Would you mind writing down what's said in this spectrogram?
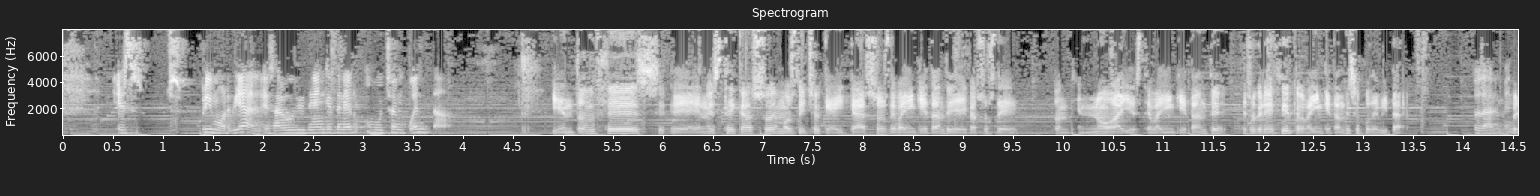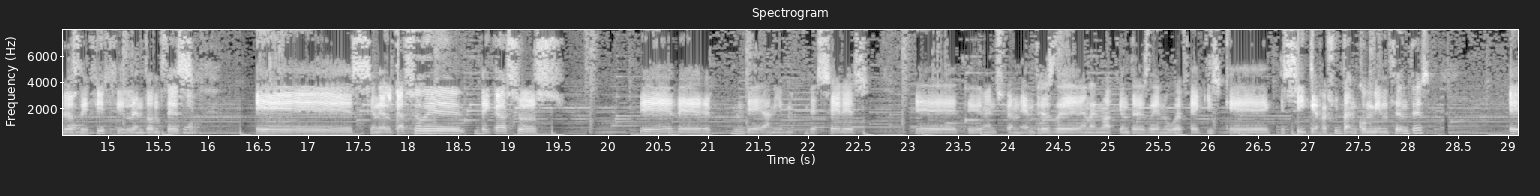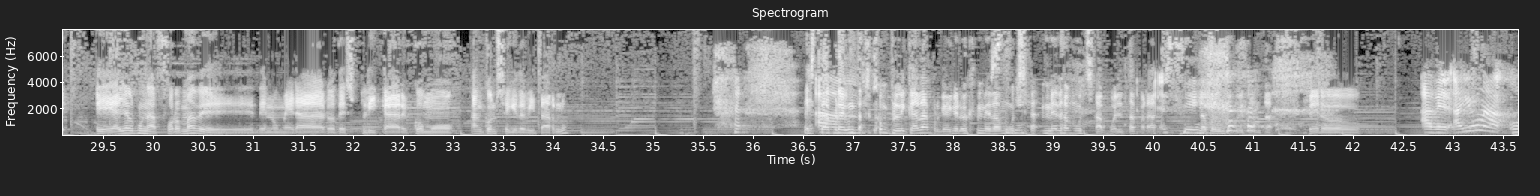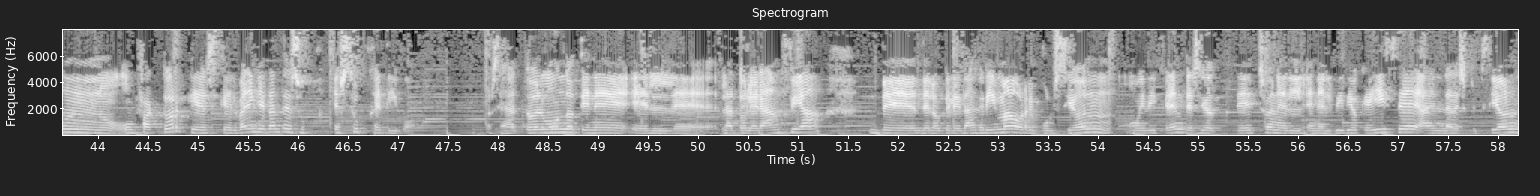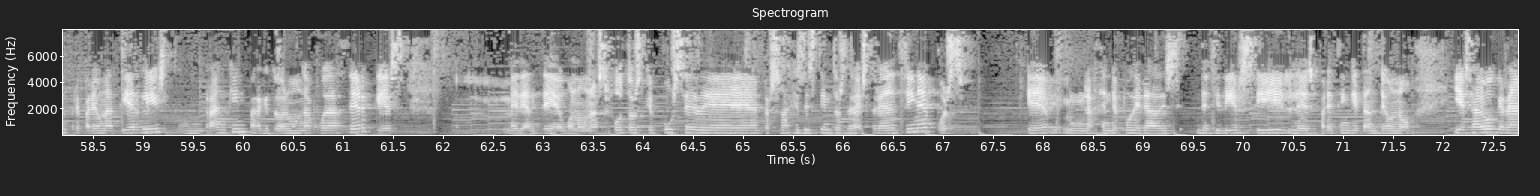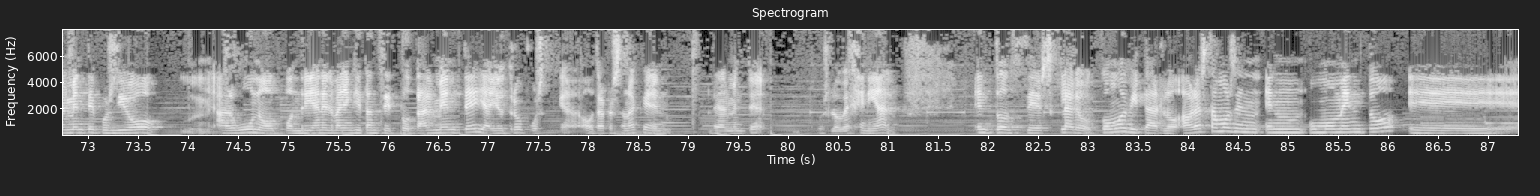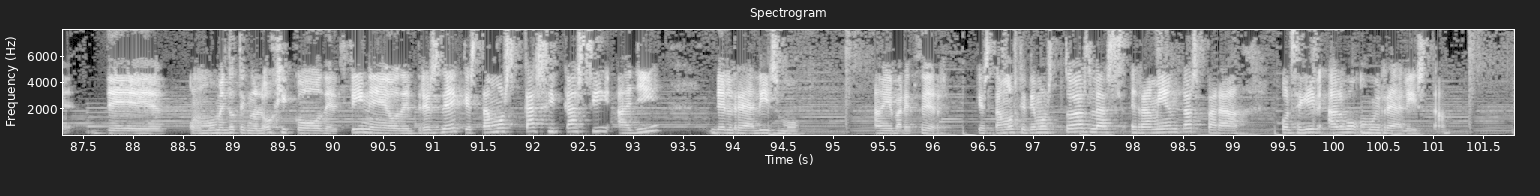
es primordial, es algo que tienen que tener mucho en cuenta. Y entonces, eh, en este caso, hemos dicho que hay casos de valle inquietante y hay casos de donde no hay este valle inquietante. Eso quiere decir que el valle inquietante se puede evitar. Totalmente. Pero es difícil. Entonces, eh, en el caso de, de casos eh, de, de, de, seres eh, tridimension, en 3D, en animación 3D, en VFX, que, que sí que resultan convincentes, eh, eh, ¿Hay alguna forma de, de, enumerar o de explicar cómo han conseguido evitarlo? Esta ah. pregunta es complicada porque creo que me da mucha me da mucha vuelta para una pregunta muy tonta, pero a ver, hay una, un, factor que es que el valle inquietante es, es subjetivo. O sea, todo el mundo tiene el, eh, la tolerancia de, de, lo que le da grima o repulsión muy diferentes. Yo, de hecho, en el, en el vídeo que hice, en la descripción, preparé una tier list, un ranking para que todo el mundo pueda hacer, que es mediante bueno, unas fotos que puse de personajes distintos de la historia del cine, pues que la gente pudiera decidir si les parece inquietante o no. Y es algo que realmente pues yo mm, alguno pondría en el valle inquietante totalmente y hay otro pues otra persona que realmente pues lo ve genial. Entonces, claro, ¿cómo evitarlo? Ahora estamos en, en un momento eh, de un momento tecnológico del cine o del 3D que estamos casi, casi allí del realismo, a mi parecer. Que estamos, que tenemos todas las herramientas para conseguir algo muy realista.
